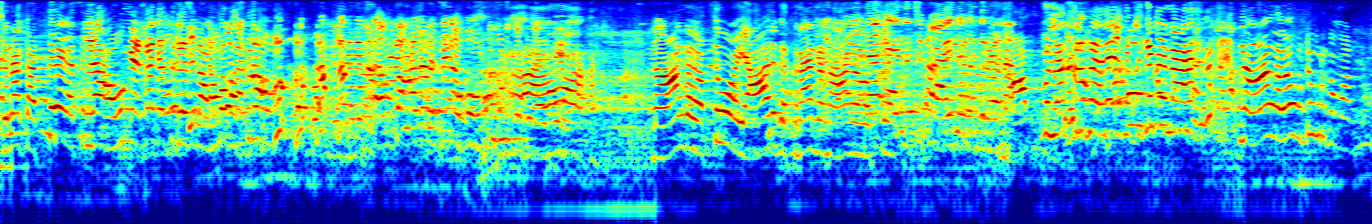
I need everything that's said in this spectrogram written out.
சுனா கத்துற கத்துல அவங்க என்ன கத்துறது? நம்ம கத்துறோம். ஆமா. நாங்க கத்துவோம். யாரு கத்துனா என்ன நாங்க கத்துவோம். அப்பெல்லாம் சொல்லக்கூடாது நாங்களாம் விட்டு கொடுக்க மாட்டோம்.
